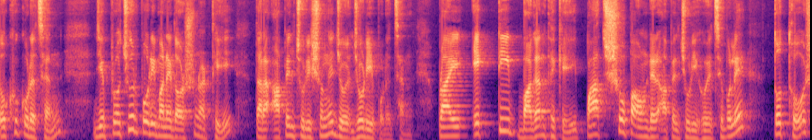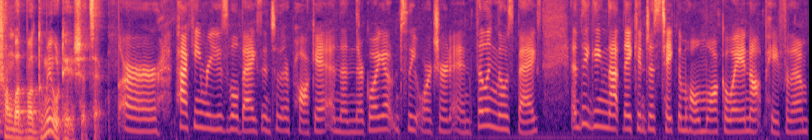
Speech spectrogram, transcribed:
লক্ষ্য করেছেন, যে প্রচুর পরিমাণে দর্শনার্থী তারা আপেল চুরির সঙ্গে জড়িয়ে পড়েছেন। প্রায় একটি বাগান থেকেই পাঁচশো পাউন্ডের আপেল চুরি হয়েছে বলে তথ্য সংবাদ মাধ্যমে উঠে এসেছে। Are packing reusable bags into their pocket, and then they're going out into the orchard and filling those bags and thinking that they can just take them home, walk away, and not pay for them.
